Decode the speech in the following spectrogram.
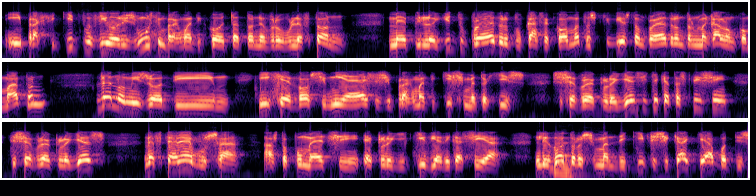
η πρακτική του διορισμού στην πραγματικότητα των ευρωβουλευτών με επιλογή του Προέδρου του κάθε κόμματος και ιδίως των Προέδρων των μεγάλων κομμάτων δεν νομίζω ότι είχε δώσει μια αίσθηση πραγματικής συμμετοχής στις ευρωεκλογές και καταστήσει τις ευρωεκλογές δευτερεύουσα, ας το πούμε έτσι, εκλογική διαδικασία. Λιγότερο ναι. σημαντική φυσικά και από τις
